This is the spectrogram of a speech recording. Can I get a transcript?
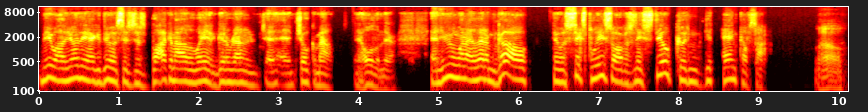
meanwhile, the only thing I could do is just block him out of the way and get around and, and choke him out and hold him there. And even when I let him go, there was six police officers. They still couldn't get handcuffs on. Wow.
